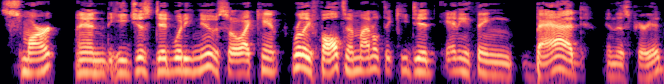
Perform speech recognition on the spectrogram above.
smart, and he just did what he knew. So I can't really fault him. I don't think he did anything bad in this period.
